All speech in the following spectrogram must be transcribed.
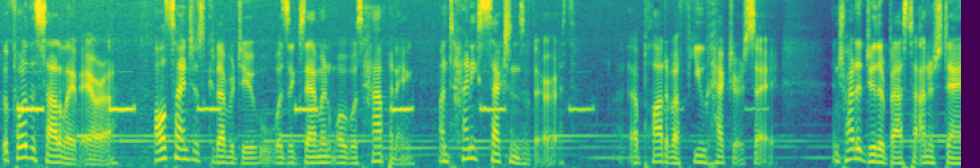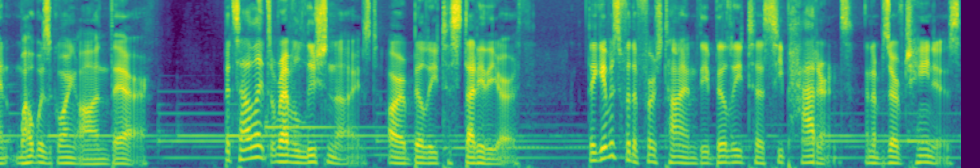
Before the satellite era, all scientists could ever do was examine what was happening on tiny sections of the Earth, a plot of a few hectares, say, and try to do their best to understand what was going on there. But satellites revolutionized our ability to study the Earth they gave us for the first time the ability to see patterns and observe changes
